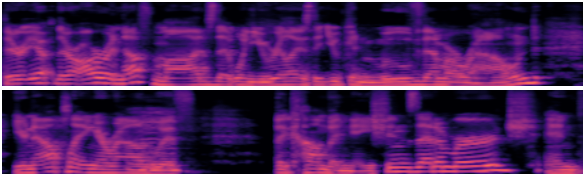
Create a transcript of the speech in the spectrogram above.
there there are enough mods that when you realize that you can move them around you're now playing around Mhm. with the combinations that emerge and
